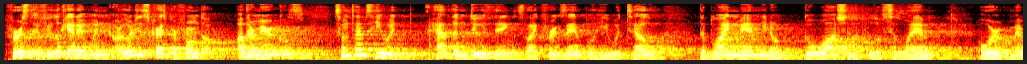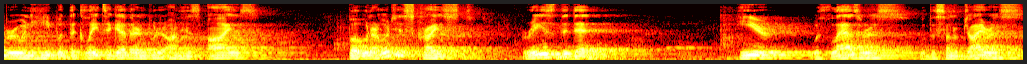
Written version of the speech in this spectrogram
First, if you look at it, when our Lord Jesus Christ performed other miracles, sometimes he would have them do things. Like, for example, he would tell the blind man, you know, go wash in the pool of Siloam. Or remember when he put the clay together and put it on his eyes? But when our Lord Jesus Christ raised the dead, here with Lazarus, with the son of Jairus,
